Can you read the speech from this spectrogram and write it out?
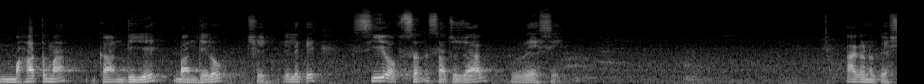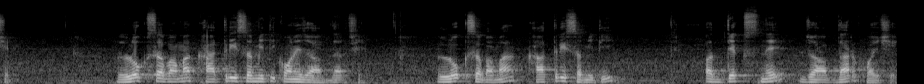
મહાત્મા ગાંધીએ બાંધેલો છે. એટલે કે સી ઓપ્શન સાચો જવાબ રહેશે. આગળનો ક્વેશ્ચન લોકસભામાં ખાતરી સમિતિ કોને જવાબદાર છે? લોકસભામાં ખાતરી સમિતિ અધ્યક્ષને જવાબદાર હોય છે.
